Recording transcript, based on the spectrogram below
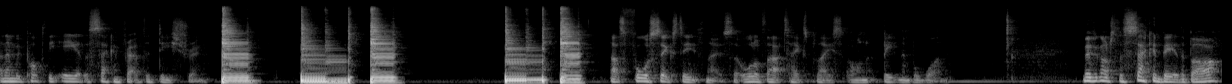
and then we pop the E at the second fret of the D string. That's four 16th notes, so all of that takes place on beat number one. Moving on to the second beat of the bar,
